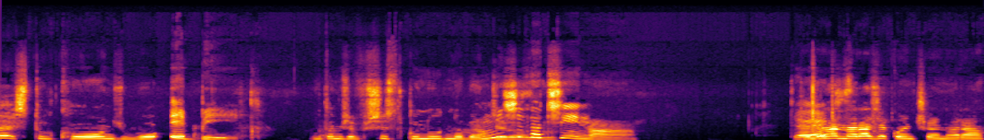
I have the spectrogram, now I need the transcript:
weź to kończ, bo, Epic. bo tam się wszystko nudno A będzie mi się robić. zacina. Dobra, na razie kończę, nara.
